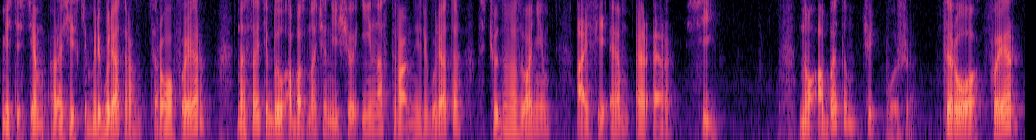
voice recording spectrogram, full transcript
Вместе с тем российским регулятором ЦРО ФР на сайте был обозначен еще и иностранный регулятор с чудо-названием IFM-RRC. Но об этом чуть позже. ЦРО ФР –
